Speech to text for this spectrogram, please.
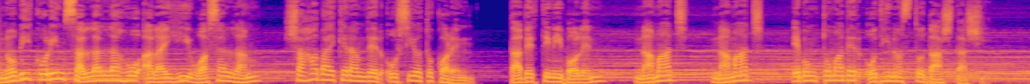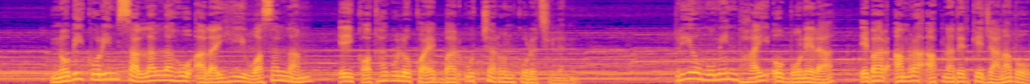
নবী করিম সাল্লাল্লাহু আলাইহি ওয়াসাল্লাম সাহাবাইকেরামদের ওসিয়ত করেন। তাদের তিনি বলেন, নামাজ নামাজ এবং তোমাদের অধীনস্থ দাসদাসী। নবী করিম সাল্লাল্লাহু আলাইহি ওয়াসাল্লাম এই কথাগুলো কয়েকবার উচ্চারণ করেছিলেন। প্রিয় মুমিন ভাই ও বোনেরা, এবার আমরা আপনাদেরকে জানাব,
